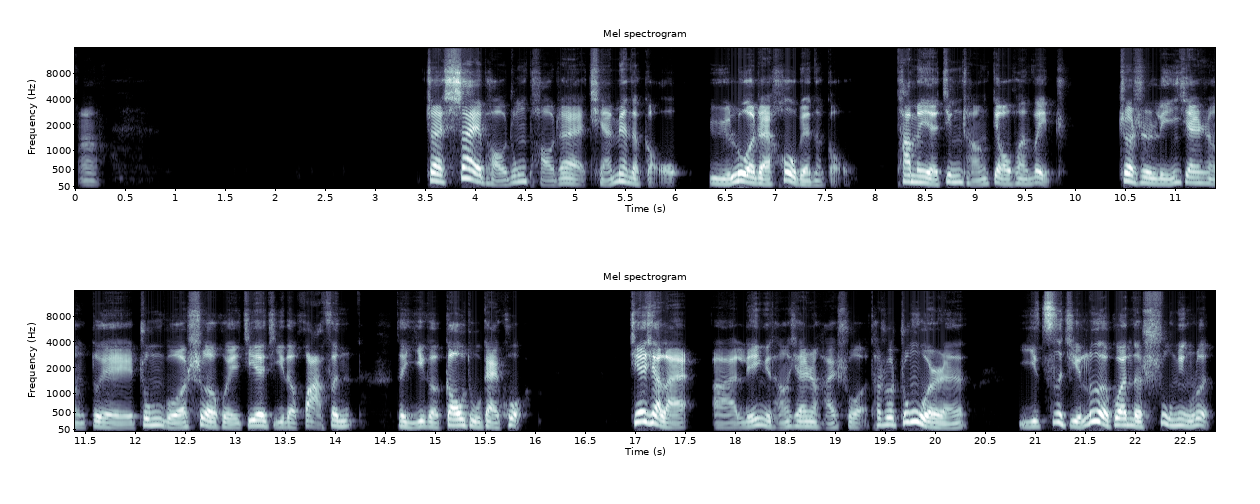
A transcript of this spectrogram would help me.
啊，在赛跑中跑在前面的狗与落在后边的狗，他们也经常调换位置。这是林先生对中国社会阶级的划分的一个高度概括。接下来。”啊，林语堂先生还说：“他说中国人以自己乐观的宿命论，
